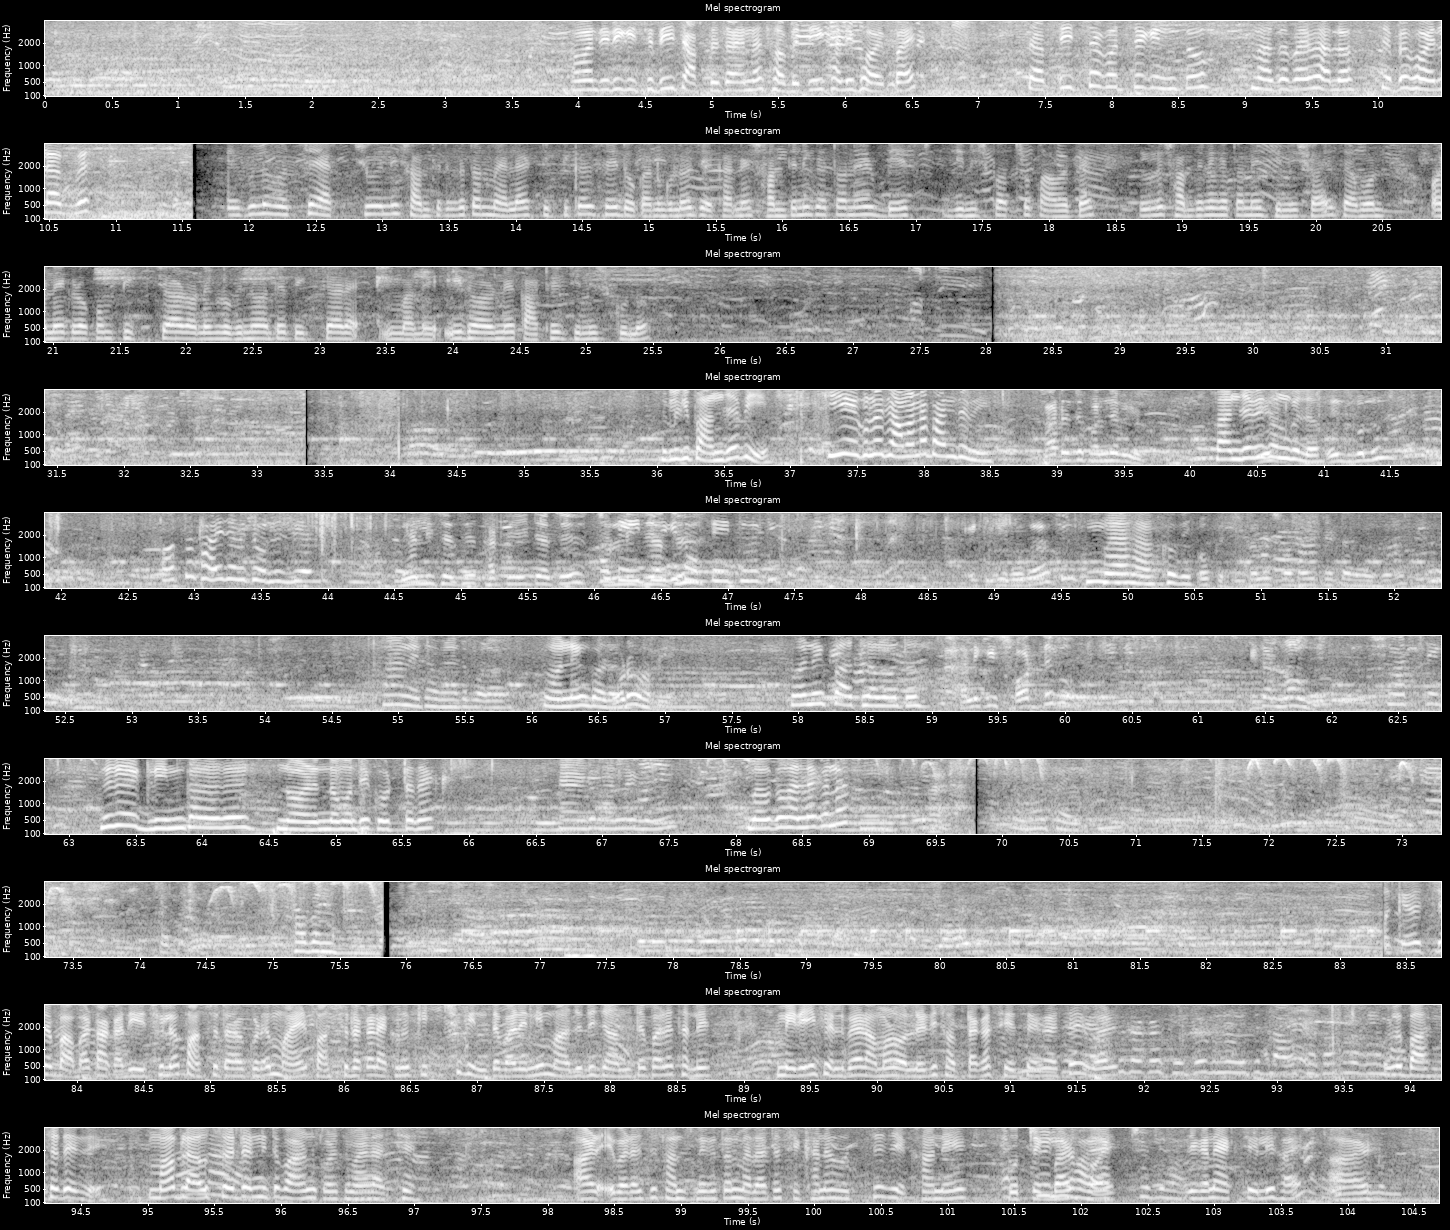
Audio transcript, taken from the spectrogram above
আমার দিদি কিছুতেই চাপতে চায় না, সবেতেই খালি ভয় পায়। চাপতে ইচ্ছা করছে কিন্তু না চাপাই ভালো, চেপে ভয় লাগবে। এগুলো হচ্ছে অ্যাকচুয়ালি শান্তিনিকেতন মেলার টিপিক্যাল সেই দোকানগুলো যেখানে শান্তিনিকেতনের বেস্ট জিনিসপত্র পাওয়া যায়। এগুলো শান্তিনিকেতনের জিনিস হয়, যেমন অনেক রকম পিকচার অনেক রবীন্দ্রনাথের পিকচার মানে এই ধরনের কাঠের জিনিসগুলো। এগুলো কি পাঞ্জাবি? কি এগুলো জামা না পাঞ্জাবি? শার্ট আছে পাঞ্জাবি আছে। পাঞ্জাবি কোনগুলো? এজ বলুন। কত সাইজ হবে? চল্লিশ বিয়াল্লিশ? আছে থার্টি এইট আছে চল্লিশ আছে। থার্টি রোগা আছে? হ্যাঁ হ্যাঁ খুবই। ওকে তাহলে শর্ট হাইট এটা হয়ে যাবে। অনেক বড়। বড় হবে? অনেক পাতলা মতো। তাহলে কি শর্ট দেবো? এটা লং শর্ট দেখি। দিদি গ্রিন কালারের নরেন্দ্র মোদী কোটটা দেখ। হ্যাঁ এটা ভালো? বাবাকে ভালো লাগে না? হবে না। হচ্ছে বাবা টাকা দিয়েছিল পাঁচশো টাকা করে মায়ের পাঁচশো টাকার এখনও কিচ্ছু কিনতে পারেনি। মা যদি জানতে পারে তাহলে মেরেই ফেলবে আর আমার অলরেডি সব টাকা শেষ হয়ে গেছে। এবার ওগুলো বাচ্চাদের। মা ব্লাউজ সোয়েটার নিতে বারণ করেছে মায়ের আছে। আর এবার হচ্ছে শান্তিনিকেতন মেলাটা সেখানে হচ্ছে যেখানে প্রত্যেকবার হয় যেখানে অ্যাকচুয়ালি হয়। আর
